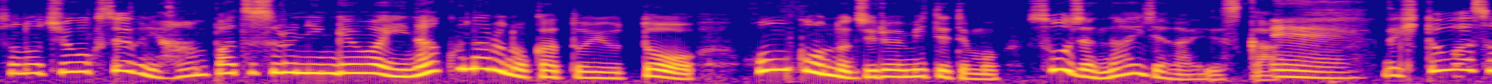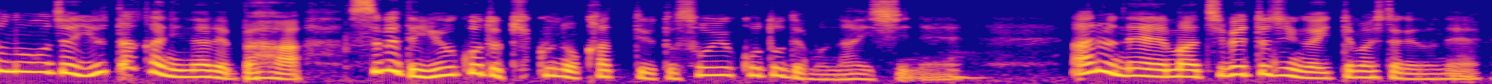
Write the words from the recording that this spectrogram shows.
その中国政府に反発する人間はいなくなるのかというと香港の事例を見ててもそうじゃないじゃないですか。えー、で人はそのじゃあ豊かになれば全て言うこと聞くのかっていうとそういうことでもないしね。うんあるね、まあ、チベット人が言ってましたけどね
